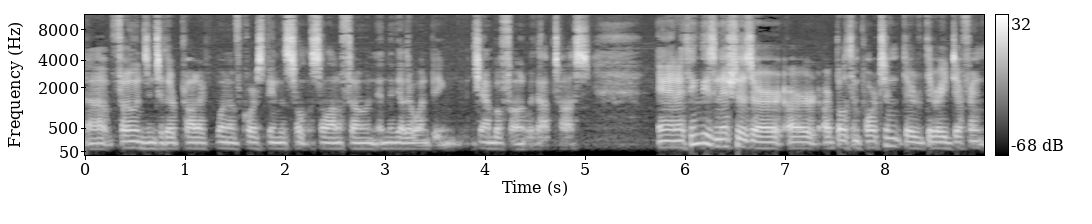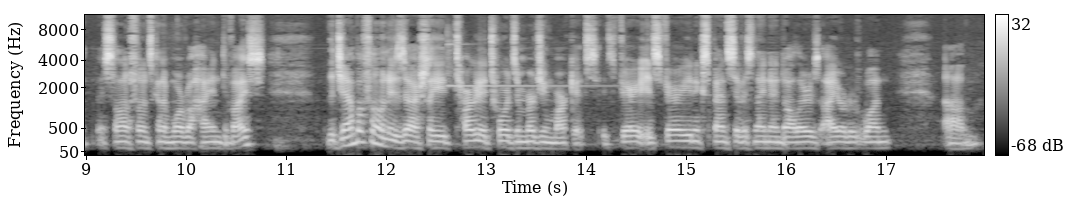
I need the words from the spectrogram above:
uh, phones into their product. One, of course, being the Sol- Solana phone, and then the other one being Jambo phone with Aptos. And I think these initiatives are, are, are both important. They're, they're very different. The Solana phone is kind of more of a high end device. The Jambo phone is actually targeted towards emerging markets. It's very it's very inexpensive. It's ninety nine dollars. I ordered one. Um,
